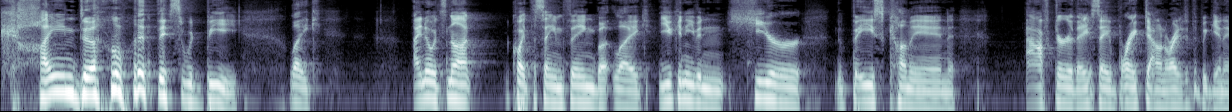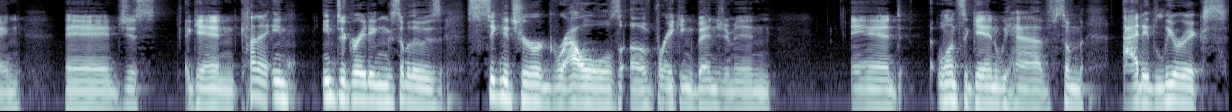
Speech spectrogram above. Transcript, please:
kind of what this would be. Like, I know it's not quite the same thing, but like you can even hear the bass come in after they say breakdown right at the beginning and just again kind of in, integrating some of those signature growls of Breaking Benjamin. And once again, we have some added lyrics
